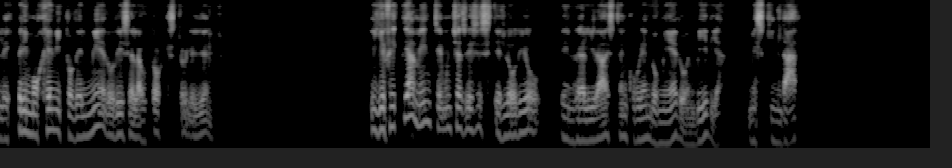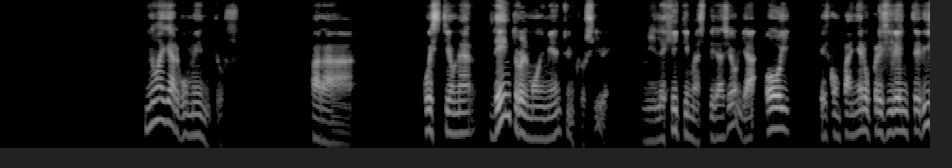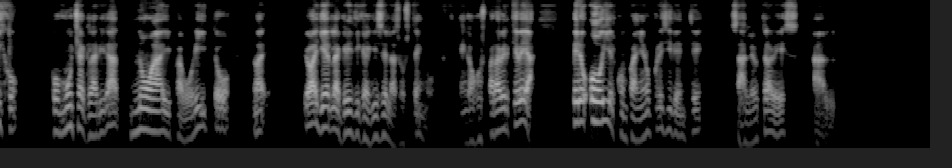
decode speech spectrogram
el primogénito del miedo, dice el autor que estoy leyendo. Y efectivamente muchas veces el odio en realidad está encubriendo miedo, envidia, mezquindad. No hay argumentos para cuestionar dentro del movimiento inclusive mi legítima aspiración. Ya hoy el compañero presidente dijo con mucha claridad, no hay favorito. Yo ayer la crítica que hice la sostengo, que tenga ojos para ver que vea. Pero hoy el compañero presidente sale otra vez al,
